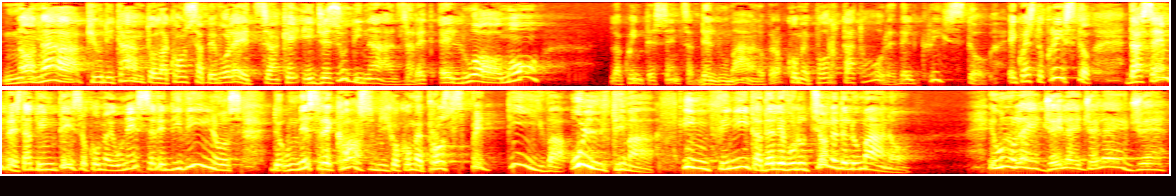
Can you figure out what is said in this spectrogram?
non ha più di tanto la consapevolezza che il Gesù di Nazareth è l'uomo, la quintessenza dell'umano, però come portatore del Cristo. E questo Cristo da sempre è stato inteso come un essere divino, un essere cosmico, come prospettiva ultima, infinita dell'evoluzione dell'umano. E uno legge, legge, legge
